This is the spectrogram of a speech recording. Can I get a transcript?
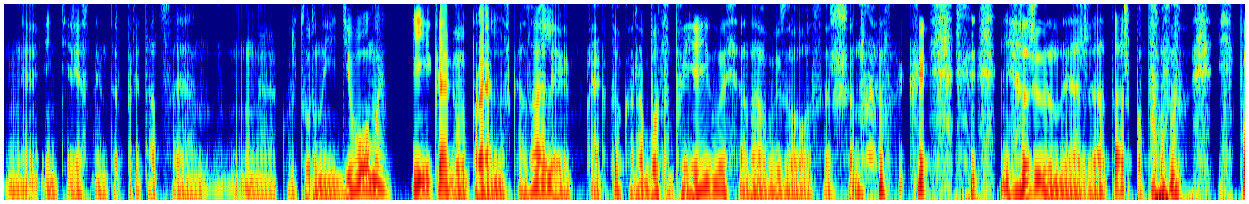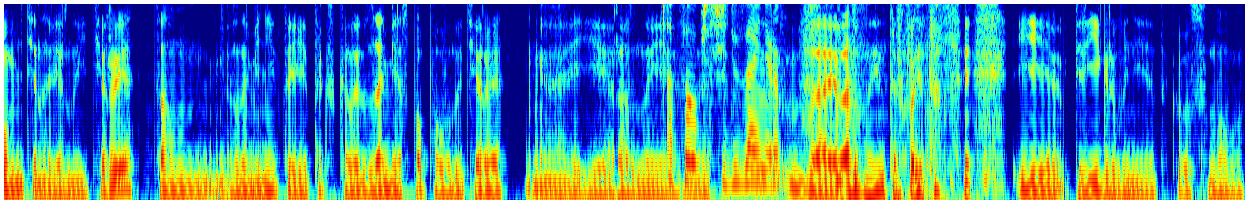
э, интересная интерпретация э, культурной идиомы. И, как вы правильно сказали, как только работа появилась, она вызвала совершенно такой неожиданный ажиотаж по поводу, и помните, наверное, и тире, там знаменитый, так сказать, замес по поводу тире э, и разные... От сообщества значит, дизайнеров. Да, и разные интерпретации и переигрывания такого самого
